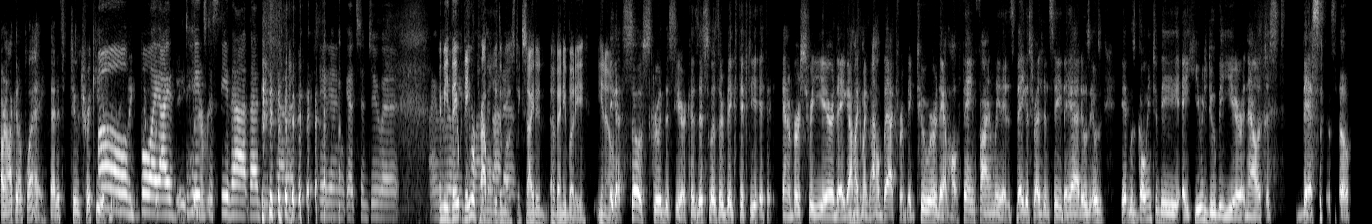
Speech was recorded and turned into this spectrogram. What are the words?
are not going to play. That it's too tricky. if they're in, Oh like, boy, I hate to see that. That'd be sad. they didn't get to do it. I mean, they really they were probably the it. most excited of anybody. You know, They got so screwed this year because this was their big 50th anniversary year. They got Mhm. Michael McDonald back for a big tour. They got the Hall of Fame finally. They had this Vegas residency. They had it was it was it was going to be a huge Doobie year, and now it's just this. so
